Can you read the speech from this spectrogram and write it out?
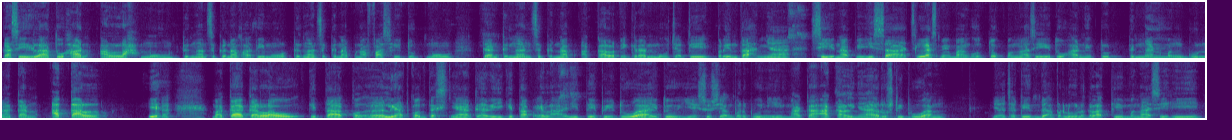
Kasihilah Tuhan Allahmu dengan segenap hatimu, dengan segenap nafas hidupmu, dan dengan segenap akal pikiranmu. Jadi perintahnya si Nabi Isa jelas memang untuk mengasihi Tuhan itu dengan menggunakan akal. Ya, maka kalau kita eh, lihat konteksnya dari kitab LAITB 2 itu Yesus yang berbunyi, maka akalnya harus dibuang. Ya, jadi tidak perlu lagi mengasihi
